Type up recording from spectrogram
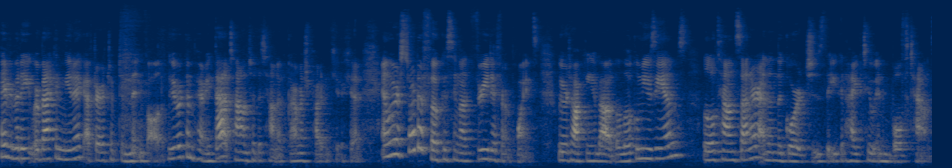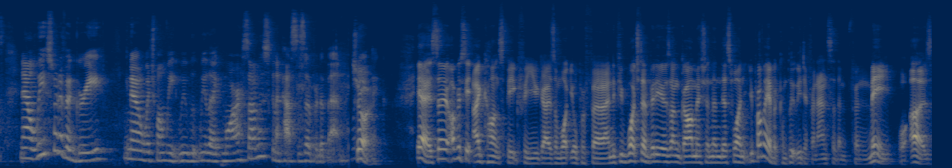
Hey everybody, we're back in Munich after our trip to Mittenwald. We were comparing that town to the town of Garmisch-Partenkirchen, and we were sort of focusing on three different points. We were talking about the local museums, the little town center, and then the gorges that you can hike to in both towns. Now, we sort of agree, you know, which one we, we, we like more, so I'm just gonna pass this over to Ben. What sure. Yeah, so obviously I can't speak for you guys on what you'll prefer, and if you've watched our videos on Garmisch and then this one, you probably have a completely different answer than from me or us,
